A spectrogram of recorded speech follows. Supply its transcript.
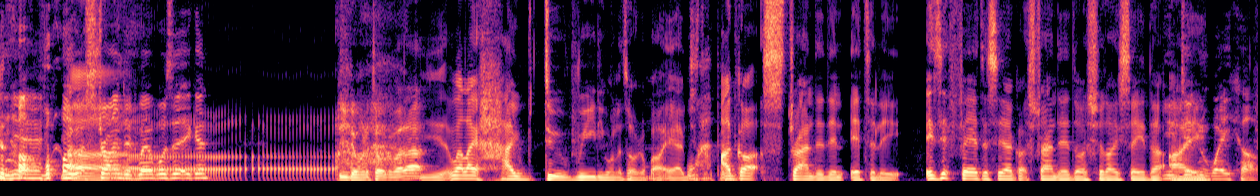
yeah. you got stranded. Where was it again? you don't want to talk about that. well I, I do really want to talk about it I, just, I got stranded in italy is it fair to say i got stranded or should i say that I You i didn't wake up.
